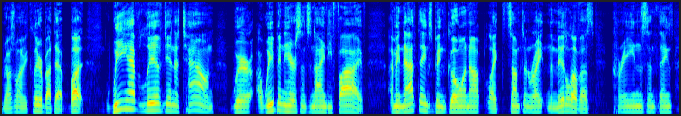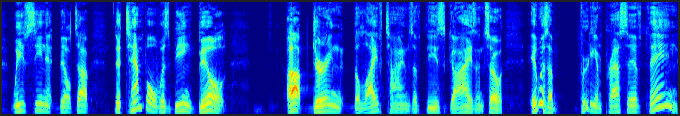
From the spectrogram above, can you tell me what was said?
just want to be clear about that. But we have lived in a town where uh, we've been here since 95. I mean, that thing's been going up like something right in the middle of us, cranes and things. We've seen it built up. The temple was being built up during the lifetimes of these guys. And so it was a pretty impressive thing.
